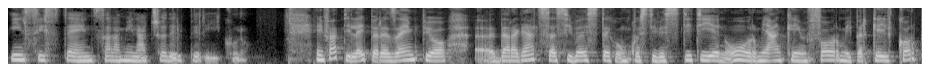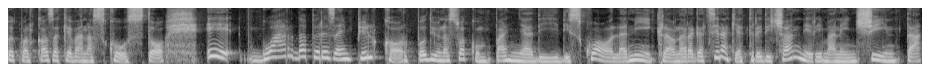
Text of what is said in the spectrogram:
insistenza la minaccia del pericolo. E infatti lei per esempio eh, da ragazza si veste con questi vestiti enormi, anche informi, perché il corpo è qualcosa che va nascosto e guarda per esempio il corpo di una sua compagna di, di scuola, Nicla, una ragazzina che a 13 anni rimane incinta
